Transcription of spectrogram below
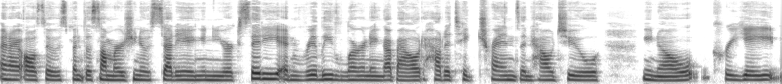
And I also spent the summers, you know, studying in New York City and really learning about how to take trends and how to, you know, create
